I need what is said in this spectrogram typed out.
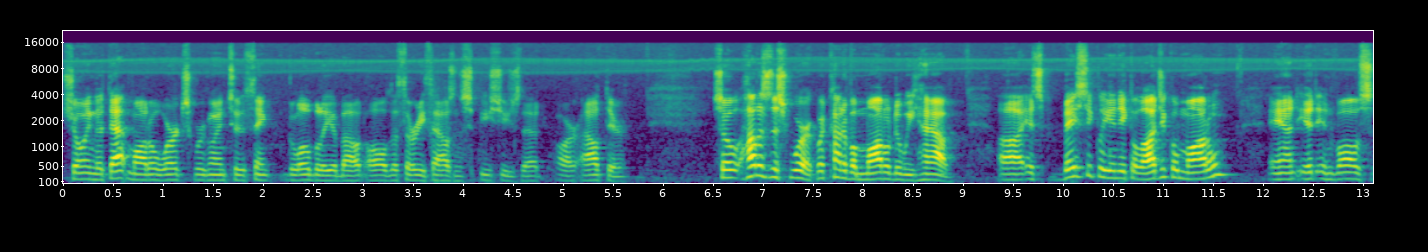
showing that that model works, we're going to think globally about all the 30,000 species that are out there. So how does this work? What kind of a model do we have? Uh, it's basically an ecological model, and it involves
